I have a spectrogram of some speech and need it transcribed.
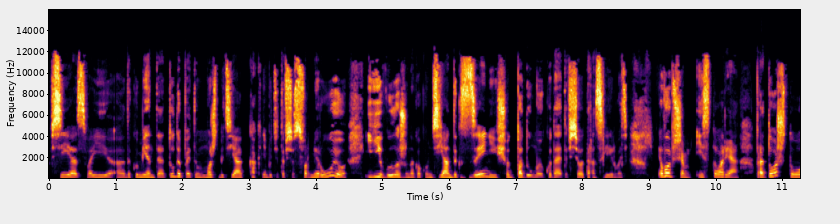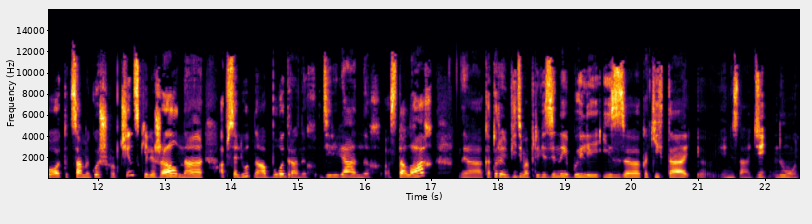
все свои а, документы оттуда, поэтому, может быть, я как-нибудь это все сформирую и выложу на каком-нибудь Яндекс.Дзене, еще подумаю, куда это все транслировать. В общем, история про то, что тот самый Гоша Рубчинский лежал на абсолютно ободранных деревянных столах, э, которые, видимо, привезены были из э, каких-то, э, я не знаю, ну,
